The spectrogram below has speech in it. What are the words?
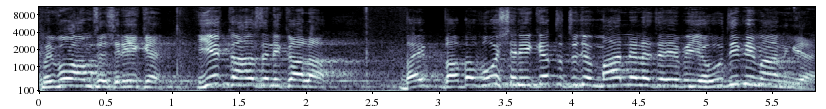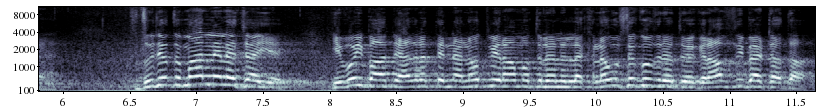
بھائی وہ ہم سے شریک ہے یہ کہاں سے نکالا؟ بھائی بابا وہ شریک ہے تو تجھے مان لینا چاہیے۔ بھائی یہودی بھی مان گیا ہے۔ تو تجھے تو مان لینا چاہیے۔ یہ وہی بات ہے، حضرت نانوتوی رحمۃ اللہ لکھنؤ سے گزرے تو ایک رافضی بیٹھا تھا۔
